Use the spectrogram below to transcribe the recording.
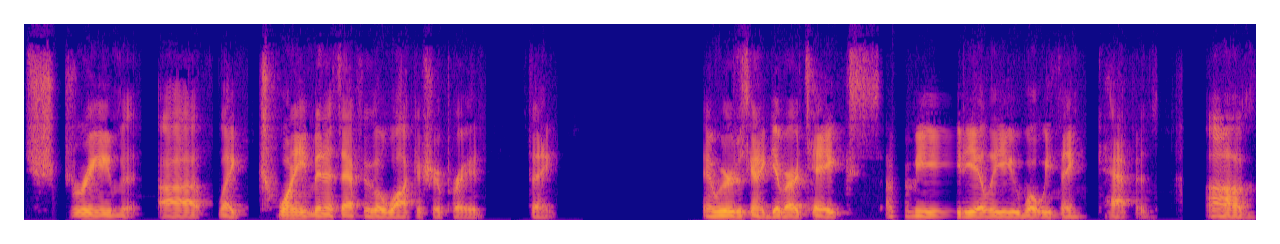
stream uh, like 20 minutes after the Waukesha parade thing and we were just going to give our takes immediately what we think happened. Um,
